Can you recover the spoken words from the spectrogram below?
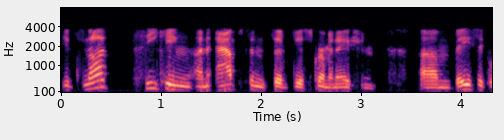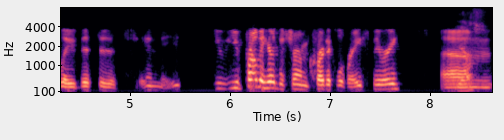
it's not seeking an absence of discrimination. Um, basically, this is in, you, you've probably heard the term critical race theory. Um, yes.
